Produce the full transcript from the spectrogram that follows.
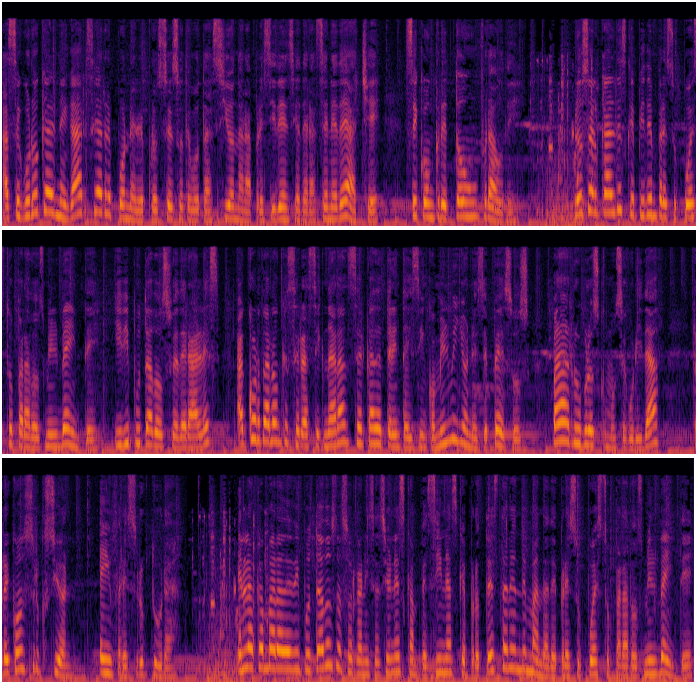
aseguró que al negarse a reponer el proceso de votación a la presidencia de la CNDH, se concretó un fraude. Los alcaldes que piden presupuesto para 2020 y diputados federales acordaron que se reasignaran cerca de 35 mil millones de pesos para rubros como seguridad, reconstrucción e infraestructura. En la Cámara de Diputados, las organizaciones campesinas que protestan en demanda de presupuesto para 2020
